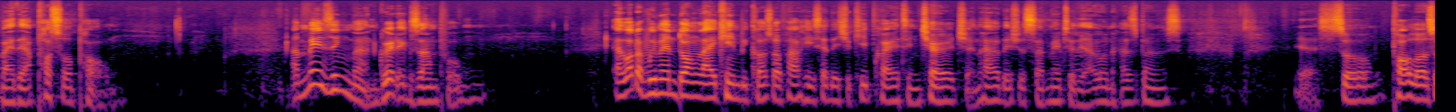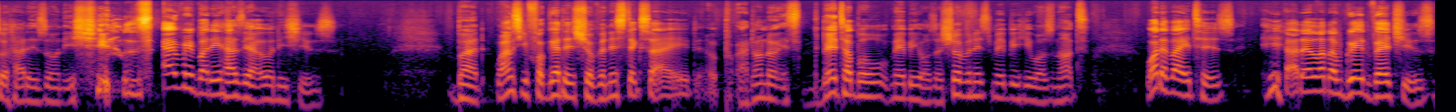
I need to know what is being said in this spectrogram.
by the Apostle Paul. Amazing man, great example. A lot of women don't like him because of how he said they should keep quiet in church and how they should submit to their own husbands. Yes, so Paul also had his own issues. Everybody has their own issues. But once you forget his chauvinistic side, I don't know, it's debatable. Maybe he was a chauvinist, maybe he was not. Whatever it is, he had a lot of great virtues.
